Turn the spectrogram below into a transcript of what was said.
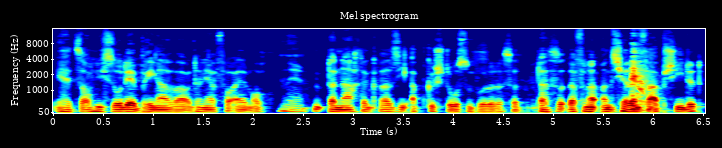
ja jetzt auch nicht so der Bringer war und dann ja vor allem auch Nee. danach dann quasi abgestoßen wurde. Das hat, das, davon hat man sich ja dann verabschiedet.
